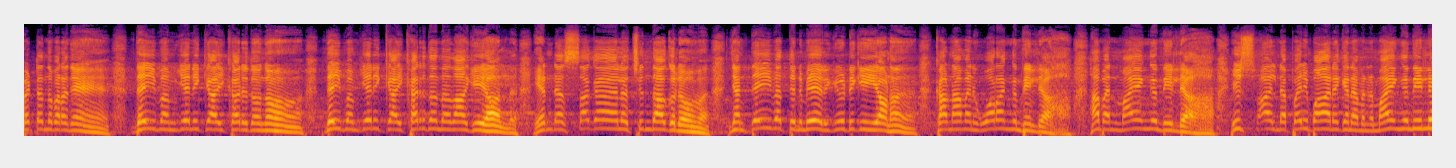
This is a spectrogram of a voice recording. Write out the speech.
പെട്ടെന്ന് പറഞ്ഞേ ദൈവം എനിക്കായി കരുതുന്നു. ദൈവം എനിക്കായി കരുതുന്നതാകിയാൽ എന്റെ സകല ചിന്താകുലവും ഞാൻ ദൈവത്തിന് മേൽ ഇടുകയാണ്. കാരണം അവൻ ഉറങ്ങുന്നില്ല. അവൻ മയങ്ങുന്നില്ല. ഇസ്രായേലിന്റെ പരിപാലകൻ അവൻ മയങ്ങുന്നില്ല.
